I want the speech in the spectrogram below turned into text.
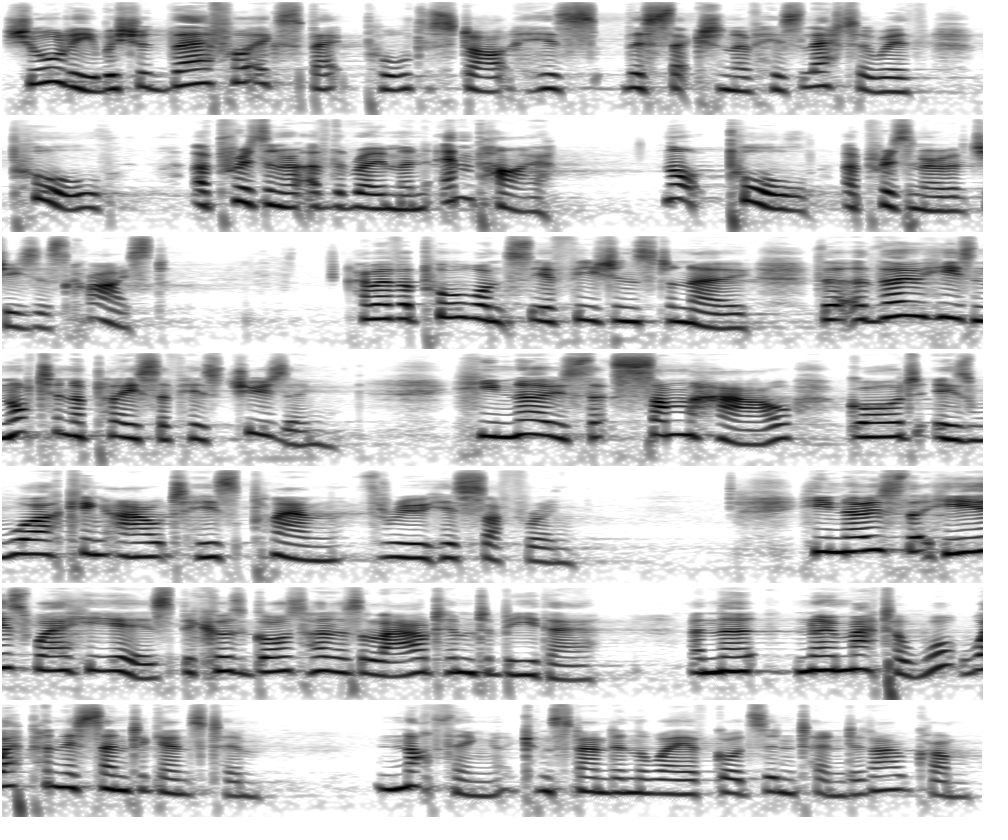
Surely we should therefore expect Paul to start his, this section of his letter with Paul, a prisoner of the Roman Empire, not Paul, a prisoner of Jesus Christ. However, Paul wants the Ephesians to know that although he's not in a place of his choosing, he knows that somehow God is working out his plan through his suffering. He knows that he is where he is because God has allowed him to be there, and that no matter what weapon is sent against him, nothing can stand in the way of God's intended outcome.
